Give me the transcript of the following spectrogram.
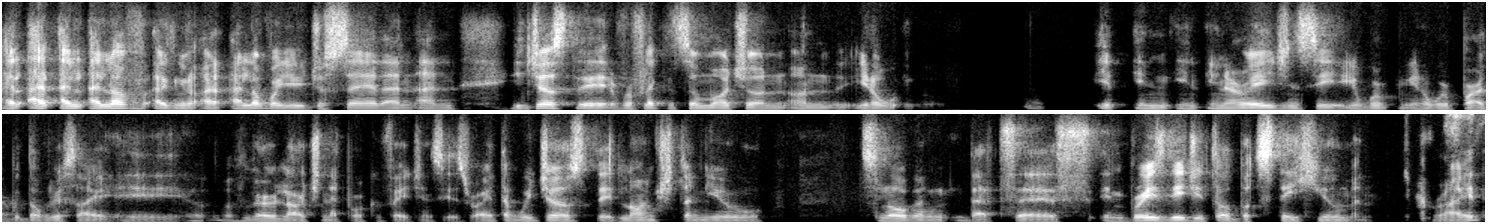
i i, I love I, you know I, I love what you just said and and you just uh, reflected so much on on you know in in in our agency you know, we're you know we're part with wsi a, a very large network of agencies right? And we just launched a new slogan that says embrace digital but stay human right?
